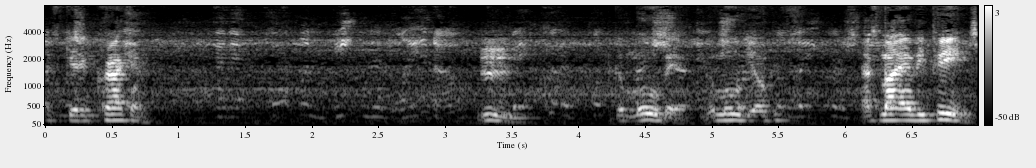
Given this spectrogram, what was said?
Let's get it cracking. Mm. Good move there. Good move, Jokic. That's my MVP.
